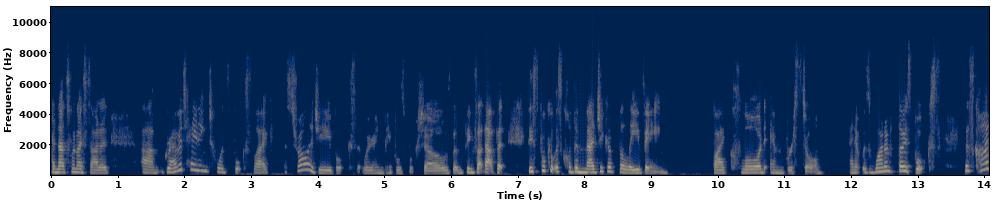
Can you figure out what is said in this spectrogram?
And that's when I started um, gravitating towards books like astrology books that were in people's bookshelves and things like that. But this book, it was called The Magic of Believing by Claude M. Bristol. And it was one of those books that's kind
